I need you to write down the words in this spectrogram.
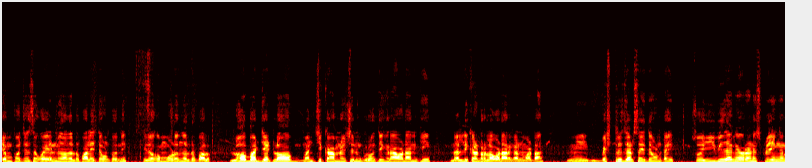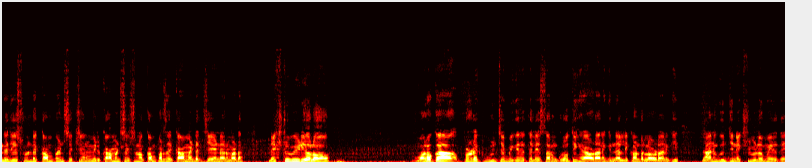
జంప్ వచ్చేసి ఒక ఎనిమిది వందల రూపాయలు అయితే ఉంటుంది. ఇది ఒక మూడు వందల రూపాయలు. లో బడ్జెట్లో మంచి కాంబినేషన్ గ్రోతింగ్ రావడానికి నల్లి కంట్రోల్ అవ్వడానికి అనమాట మీ బెస్ట్ రిజల్ట్స్ అయితే ఉంటాయి. సో ఈ విధంగా ఎవరైనా స్ప్రేయింగ్ కనుక చేస్తుంటే కంపెంట్ సెక్షన్ మీరు కామెంట్ సెక్షన్లో కంపల్సరీ కామెంట్ అయితే చేయండి అనమాట నెక్స్ట్ వీడియోలో మరొక ప్రోడక్ట్ గురించి మీకైతే తెలియస్తాను గ్రోతింగ్ రావడానికి నల్లి కంట్రోల్ అవ్వడానికి. దాని గురించి నెక్స్ట్ వీడియో మీరైతే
